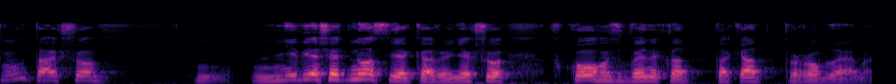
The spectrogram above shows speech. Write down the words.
Ну, так що не вішать нос, я кажу, якщо в когось виникла така проблема.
